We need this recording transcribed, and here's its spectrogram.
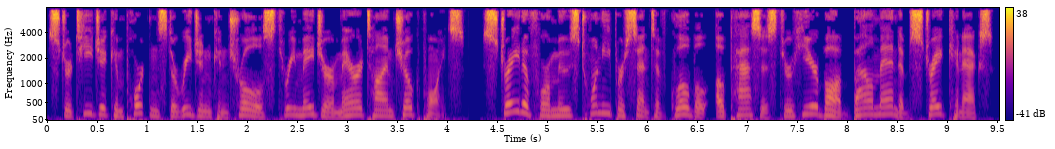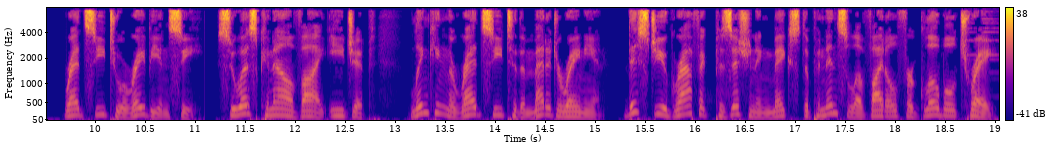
Strategic importance The region controls three major maritime choke points. Strait of Hormuz 20% of global oil passes through here Bab al-Mandab Strait connects Red Sea to Arabian Sea. Suez Canal via Egypt, linking the Red Sea to the Mediterranean. This geographic positioning makes the peninsula vital for global trade,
